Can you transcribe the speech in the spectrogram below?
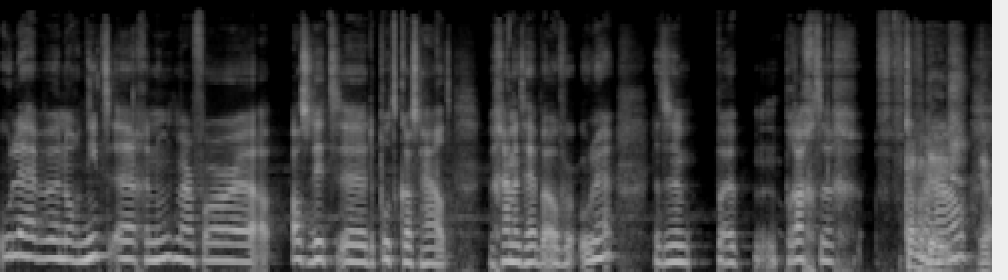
Oele hebben we nog niet eh, genoemd, maar voor eh, als dit eh, de podcast haalt, we gaan het hebben over Oele. Dat is een prachtig Canadees. verhaal. Ja.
